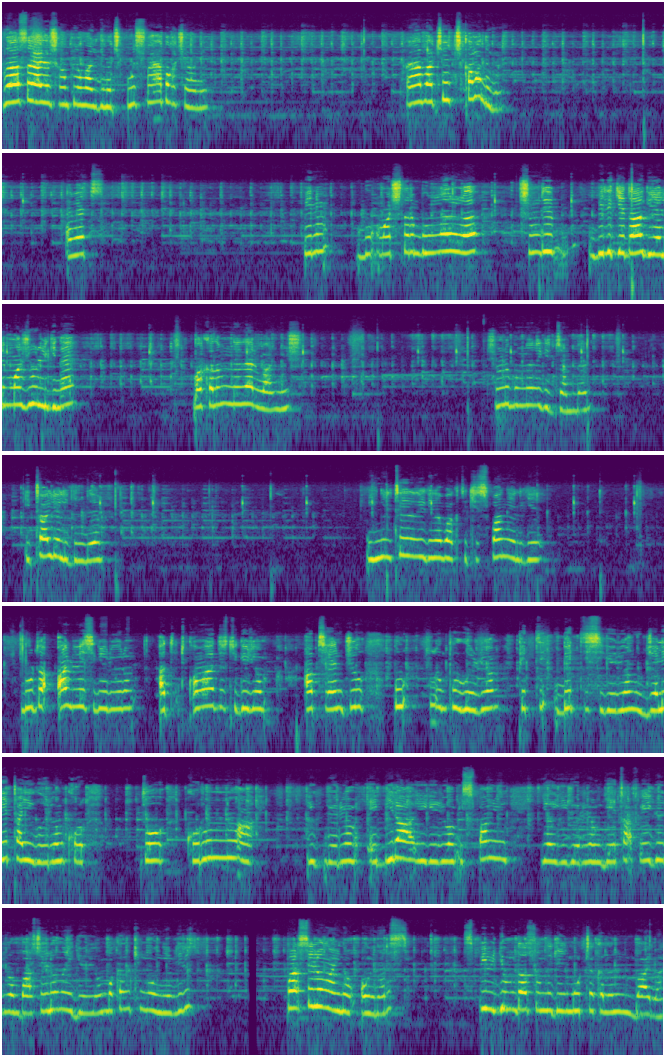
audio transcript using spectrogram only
Galatasaray'da Şampiyonlar Ligi'ne çıkmış. Fenerbahçe yani. Fenerbahçe çıkamadı mı? Evet. Benim bu maçlarım bunlarla şimdi bir lige daha girelim Major Ligi'ne. Bakalım neler varmış. Şimdi bunlara gideceğim ben. İtalya Ligi'nde. İngiltere Ligi'ne baktık. İspanya Ligi. Burada Alves'i görüyorum. Atletico Madrid'i görüyorum. Atencu bu, bu görüyorum. Peti, Betis'i görüyorum. Celeta'yı görüyorum. Kor, Co, görüyorum. Ebira'yı görüyorum. İspanya'yı görüyorum. Getafe'yi görüyorum. Barcelona'yı görüyorum. Bakalım kimle oynayabiliriz. Barcelona'yla oynarız. Bir videomun daha sonuna gelelim. Hoşçakalın. Bay bay.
